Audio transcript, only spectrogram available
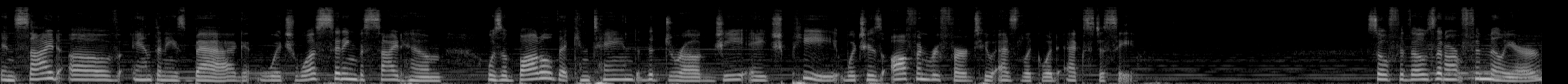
Inside of Anthony's bag, which was sitting beside him, was a bottle that contained the drug GHB, which is often referred to as liquid ecstasy. So, for those that aren't familiar,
